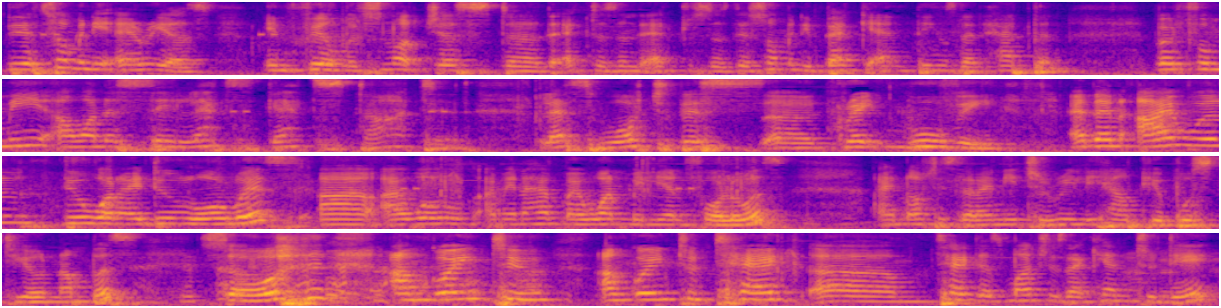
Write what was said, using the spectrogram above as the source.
there's so many areas in film. It's not just uh, the actors and the actresses. There's so many back end things that happen. But for me, I want to say, let's get started. Let's watch this uh, great movie. And then I will do what I do always. Uh, I will, I mean, I have my 1 million followers. I noticed that I need to really help you boost your numbers. So I'm going to, I'm going to tag, um, tag as much as I can today.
